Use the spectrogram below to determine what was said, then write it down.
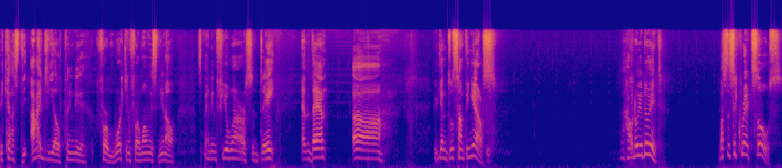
Because the ideal thing from working from home is, you know, spending few hours a day and then uh, you can do something else. How do you do it? What's the secret sauce?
